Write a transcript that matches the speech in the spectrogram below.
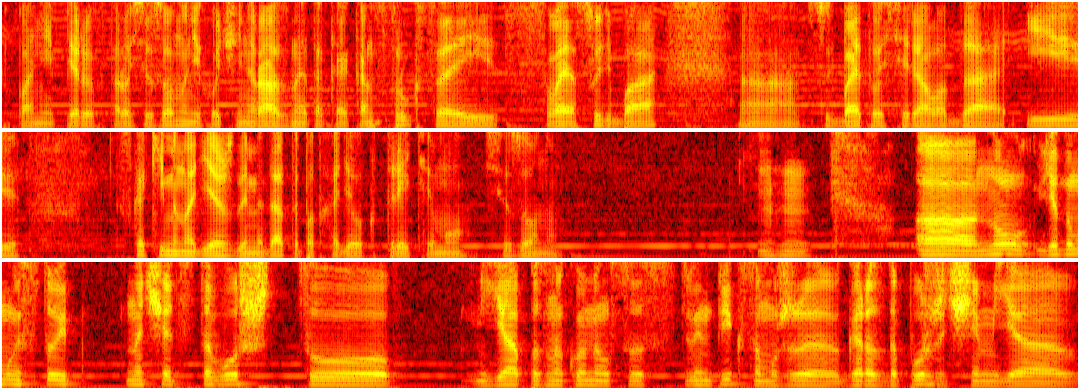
В плане первый второй сезон у них очень разная такая конструкция и своя судьба. А, судьба этого сериала, да. И с какими надеждами, да, ты подходил к третьему сезону? Угу. А, ну, я думаю, стоит начать с того, что я познакомился с Twin Peaks уже гораздо позже, чем я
